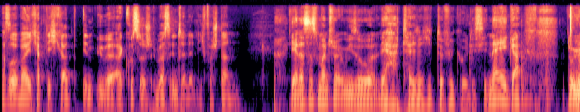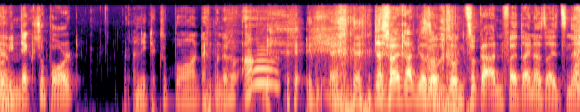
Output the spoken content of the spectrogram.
Achso, weil ich habe dich gerade über akustisch übers Internet nicht verstanden. Ja, das ist manchmal irgendwie so, ja, technische Difficulties hier. Na egal. Do you Ähm, need tech support? I need tech support. Und dann ah. ja, Das war gerade wieder so, So. ein Zuckeranfall deinerseits, ne?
